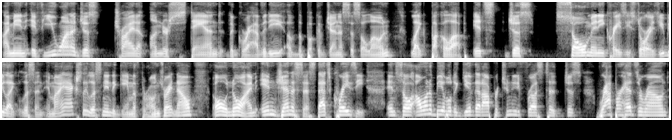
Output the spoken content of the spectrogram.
I mean, if you want to just try to understand the gravity of the book of Genesis alone, like buckle up. It's just so many crazy stories. You'd be like, listen, am I actually listening to Game of Thrones right now? Oh, no, I'm in Genesis. That's crazy. And so I want to be able to give that opportunity for us to just wrap our heads around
